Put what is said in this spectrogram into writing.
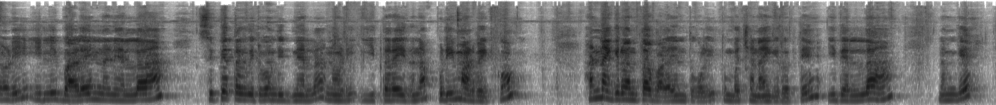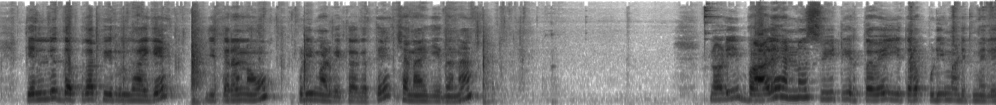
ನೋಡಿ, ಇಲ್ಲಿ ಬಾಳೆಹಣ್ಣನ್ನೆಲ್ಲ ಸಿಪ್ಪೆ ತೆಗೆದಿಟ್ಕೊಂಡಿದ್ನೆಲ್ಲ, ನೋಡಿ, ಈ ಥರ ಇದನ್ನ ಪುಡಿ ಮಾಡಬೇಕು. ಹಣ್ಣಾಗಿರೋಂಥ ಬಾಳೆಹಣ್ಣು ತಗೊಳ್ಳಿ, ತುಂಬ ಚೆನ್ನಾಗಿರುತ್ತೆ. ಇದೆಲ್ಲ ನಮಗೆ ಎಲ್ಲೂ ದಪ್ಪ ದಪ್ಪ ಇರಲ್ದ ಹಾಗೆ ಈ ಥರ ನಾವು ಪುಡಿ ಮಾಡಬೇಕಾಗತ್ತೆ, ಚೆನ್ನಾಗಿ ಇದನ್ನು. ನೋಡಿ, ಬಾಳೆಹಣ್ಣು ಸ್ವೀಟ್ ಇರ್ತವೆ, ಈ ತರ ಪುಡಿ ಮಾಡಿದ ಮೇಲೆ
